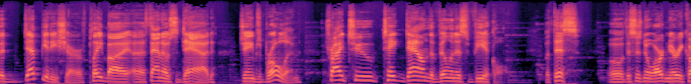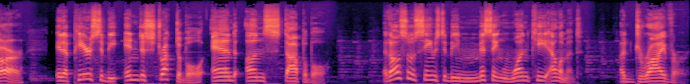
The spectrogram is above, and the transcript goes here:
The deputy sheriff, played by uh, Thanos' dad, James Brolin, tried to take down the villainous vehicle. But this, oh, this is no ordinary car. It appears to be indestructible and unstoppable. It also seems to be missing one key element a driver.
